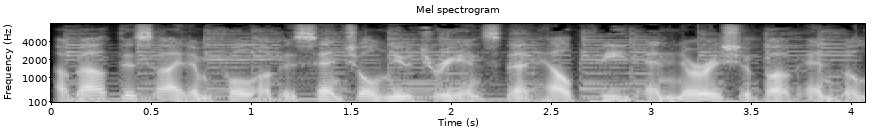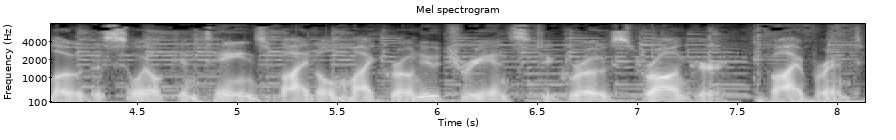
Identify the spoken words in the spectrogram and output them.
About this item full of essential nutrients that help feed and nourish above and below the soil contains vital micronutrients to grow stronger, vibrant,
